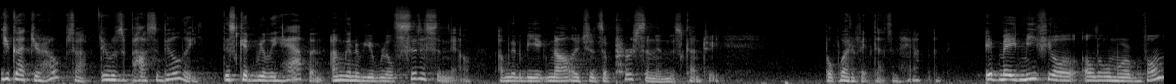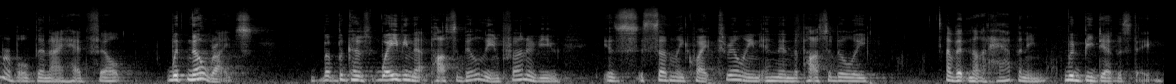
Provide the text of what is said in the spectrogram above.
you got your hopes up. There was a possibility. This could really happen. I'm going to be a real citizen now. I'm going to be acknowledged as a person in this country. But what if it doesn't happen? It made me feel a little more vulnerable than I had felt with no rights but because waving that possibility in front of you is, suddenly quite thrilling, and then the possibility of it not happening would be devastating,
